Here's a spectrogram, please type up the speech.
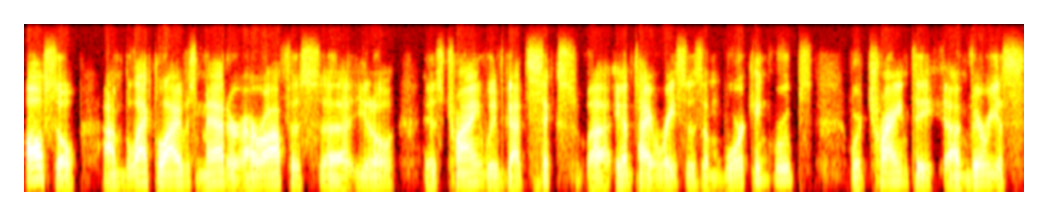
Also, on Black Lives Matter, our office, uh, you know, is trying, we've got six uh, anti-racism working groups. We're trying to, on various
